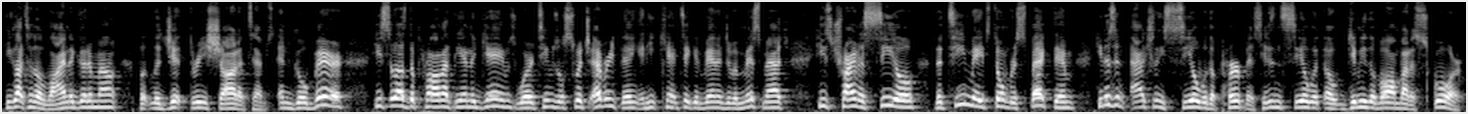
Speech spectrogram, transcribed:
He got to the line a good amount, but legit three shot attempts. And Gobert, he still has the problem at the end of games where teams will switch everything and he can't take advantage of a mismatch. He's trying to seal. The teammates don't respect him. He doesn't actually seal with a purpose. He doesn't seal with, oh, give me the ball, I'm about to score.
